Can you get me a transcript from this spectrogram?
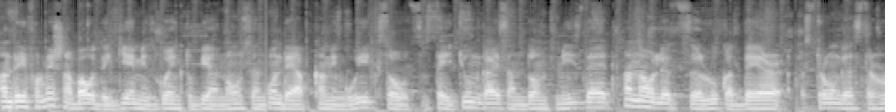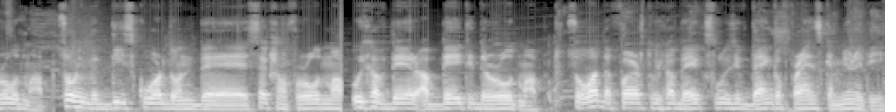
And the information about the game is going to be announced on the upcoming week, so stay tuned guys and don't miss that. And now let's uh, look at their strongest roadmap. So in the Discord on the section of roadmap we have there updated the roadmap. So at the first we have the exclusive Dango Frens community.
